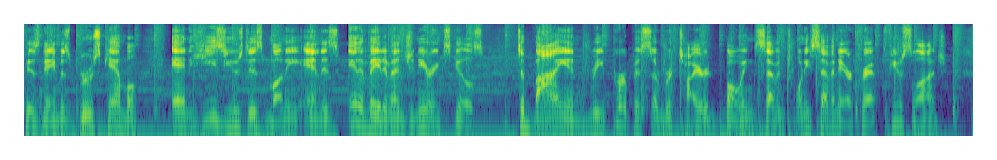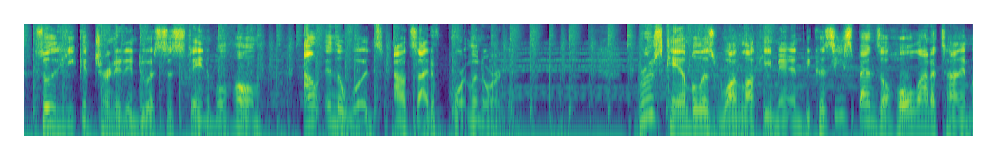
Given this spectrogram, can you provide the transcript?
his name is Bruce Campbell and he's used his money and his innovative engineering skills to buy and repurpose a retired Boeing 727 aircraft fuselage so that he could turn it into a sustainable home out in the woods outside of Portland, Oregon. Bruce Campbell is one lucky man because he spends a whole lot of time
